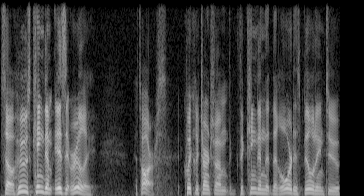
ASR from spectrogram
So, whose kingdom is it really? It's ours. It quickly turns from the kingdom that the Lord is building to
